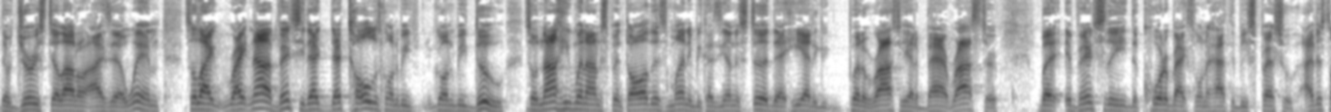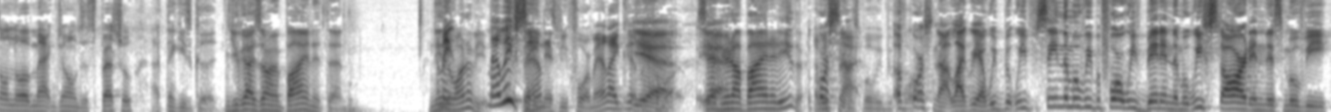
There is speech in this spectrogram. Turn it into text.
The jury's still out on Isaiah Wynn. So like right now, eventually that that toll is going to be going to be due. So now he went out and spent all this money because he understood that he had to put a roster. He had a bad roster. But eventually, the quarterback's going to have to be special. I just don't know if Mac Jones is special. I think he's good. You guys aren't buying it then. Neither I mean, one of you. Man, we've Sam? seen this before, man. Like, Yeah. come on. Sam, Yeah. you're not buying it either. Of course not. this movie Of course not. Like, yeah, we've we've seen the movie before. We've been in the movie. We've starred in this movie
